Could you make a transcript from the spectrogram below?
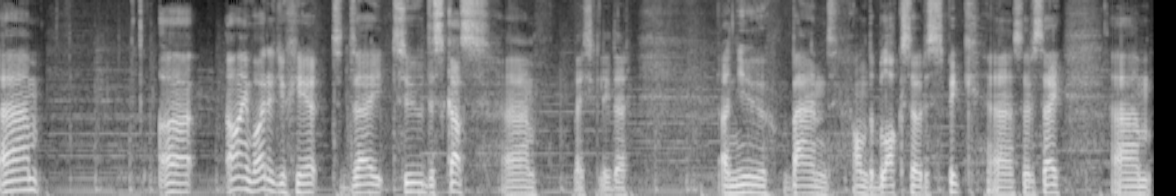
Um, uh, I invited you here today to discuss um, basically the a new band on the block, so to speak, uh, so to say, um,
